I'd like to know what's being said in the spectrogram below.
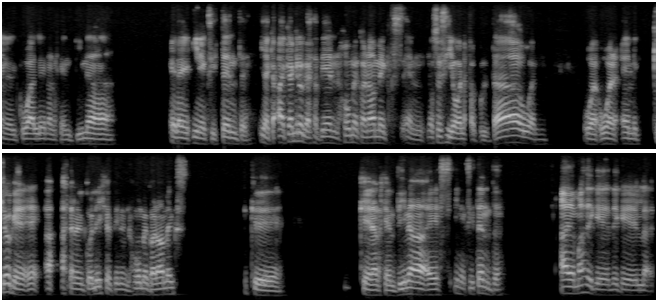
en el cual en Argentina era inexistente. Y acá, acá, creo que hasta tienen home economics, en, no sé si en la facultad o en, o, en, creo que eh, hasta en el colegio tienen home economics que, que en Argentina es inexistente. Además de que, de que la,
